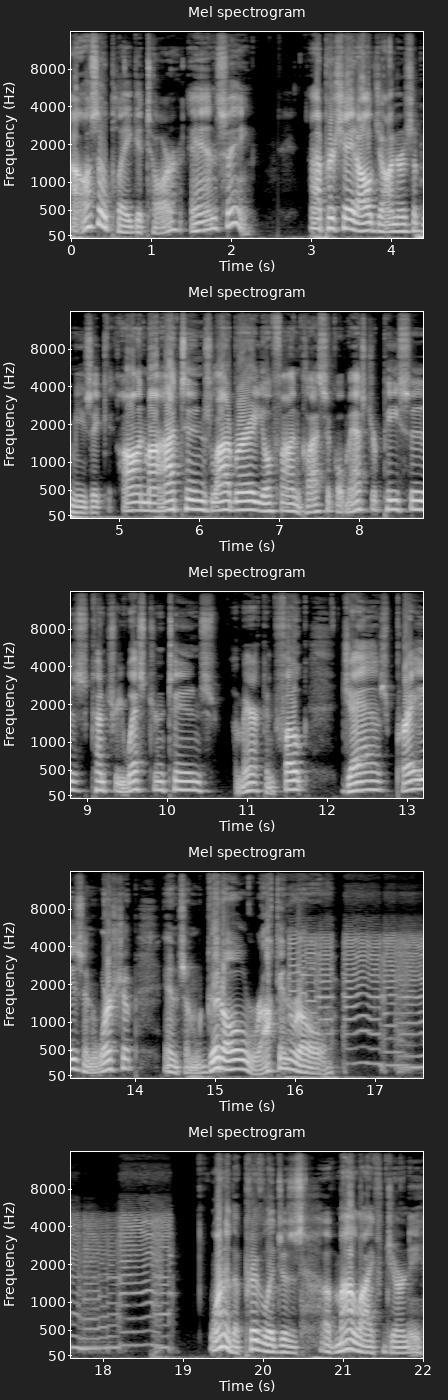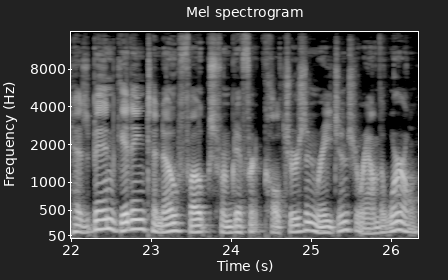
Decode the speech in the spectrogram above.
I also play guitar and sing. I appreciate all genres of music. On my iTunes library, you'll find classical masterpieces, country western tunes, American folk, jazz, praise and worship, and some good old rock and roll. One of the privileges of my life journey has been getting to know folks from different cultures and regions around the world.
